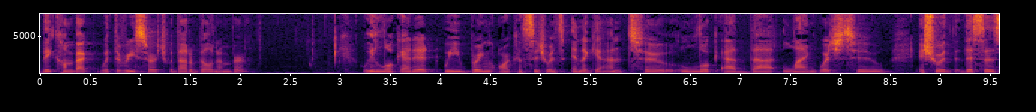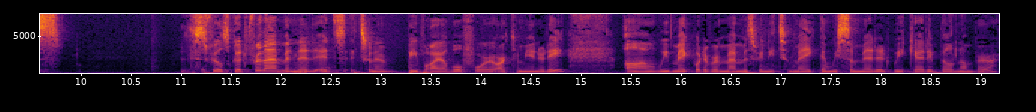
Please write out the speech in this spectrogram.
They come back with the research without a bill number. We look at it. We bring our constituents in again to look at that language to ensure that this is this feels good for them and it, it's it's going to be viable for our community. Um, we make whatever amendments we need to make. Then we submit it. We get a bill number,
